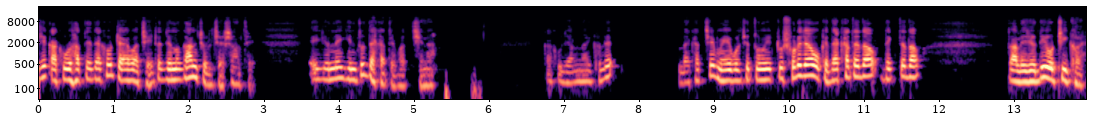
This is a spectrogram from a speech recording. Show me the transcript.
যে কাকুর হাতে দেখো ট্যাব আছে, এটার জন্য গান চলছে সাথে। এই জন্যই কিন্তু দেখাতে পাচ্ছি না। কাকু জানলাই খুলে দেখাচ্ছে, মেয়ে বলছে, তুমি একটু সরে যাও, ওকে দেখাতে দাও, দেখতে দাও, তাহলে যদি ও ঠিক হয়।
